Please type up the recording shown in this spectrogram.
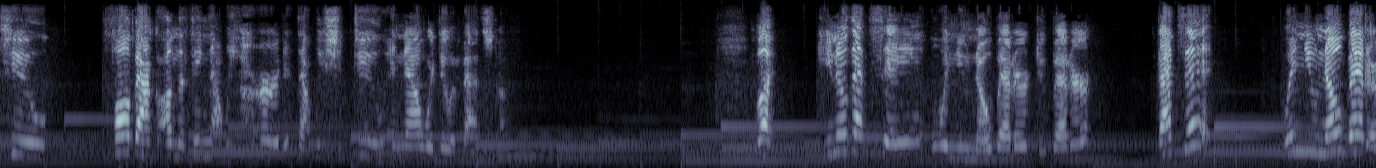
to fall back on the thing that we heard that we should do, and now we're doing bad stuff. But you know that saying, when you know better, do better? That's it. When you know better,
